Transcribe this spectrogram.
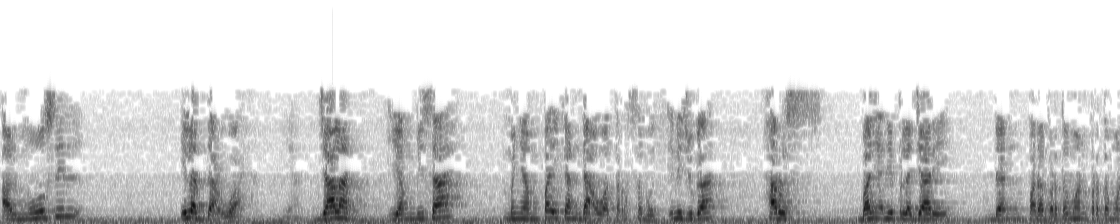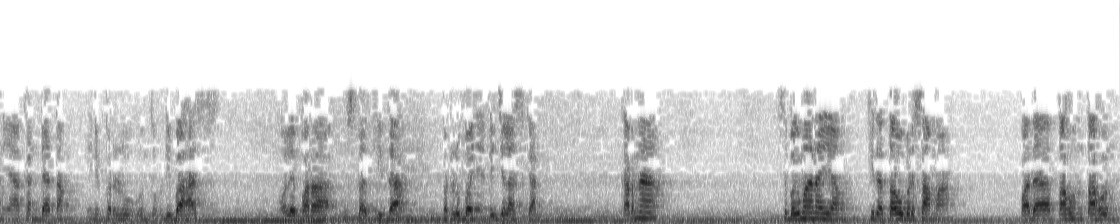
al-musil ila dakwah, ya, jalan yang bisa menyampaikan dakwah tersebut. Ini juga harus banyak dipelajari dan pada pertemuan-pertemuan yang akan datang ini perlu untuk dibahas oleh para ustadz kita, perlu banyak dijelaskan. Karena sebagaimana yang kita tahu bersama pada tahun-tahun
